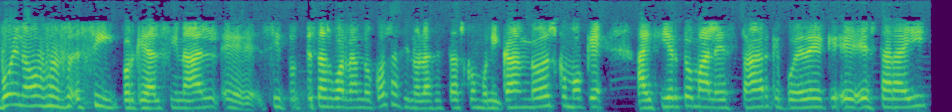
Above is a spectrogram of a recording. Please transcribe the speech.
Bueno, sí, porque al final, eh, si tú te estás guardando cosas y no las estás comunicando, es como que hay cierto malestar que puede eh, estar ahí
